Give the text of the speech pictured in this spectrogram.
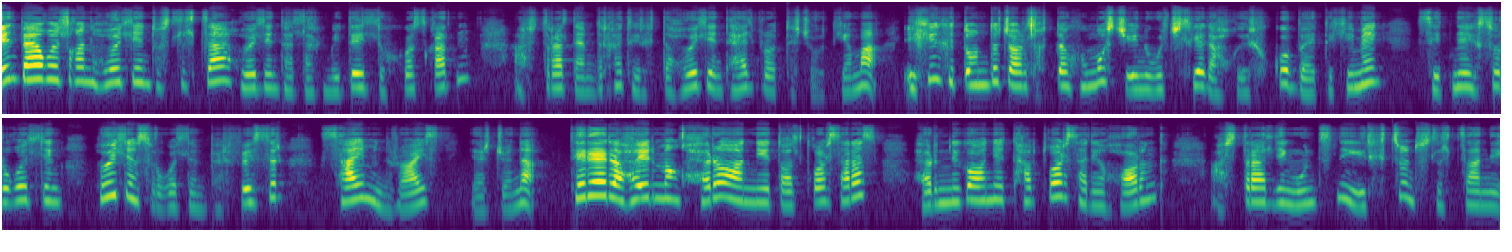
Энэ байгууллага нь хуулийн туслалцаа, хуулийн талаарх мэдээлэл өгөхөөс гадна Австральд амьдрахад хэрэгтэй хуулийн тайлбаруудыг ч өгдөг юм а. Ихэнх дундаж орлоготой хүмүүс ч энэ үйлчилгээг авах эрхгүй байдаг хэмээн Сидней их сургуулийн хуулийн сургуулийн профессор Саймон Райс ярьж байна. Тэрээр 2020 оны 7 дугаар сараас 21 оны 5 дугаар сарын хооронд Австралийн үндэсний эрх зүйн туслалцааны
